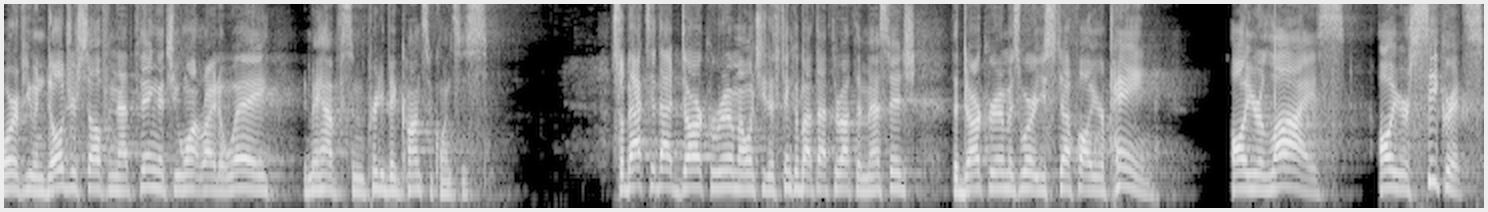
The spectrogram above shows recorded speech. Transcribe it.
Or if you indulge yourself in that thing that you want right away, it may have some pretty big consequences. So, back to that dark room, I want you to think about that throughout the message. The dark room is where you stuff all your pain, all your lies, all your secrets,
